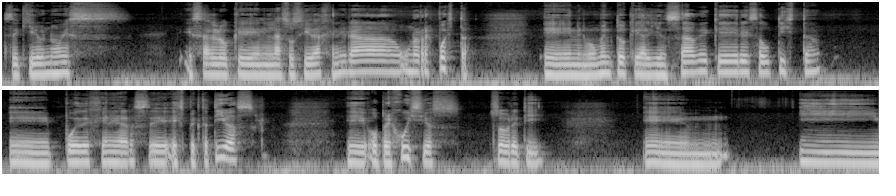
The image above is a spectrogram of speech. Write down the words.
se quiere o no es, es algo que en la sociedad genera una respuesta en el momento que alguien sabe que eres autista, eh, puede generarse expectativas eh, o prejuicios sobre ti. Y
